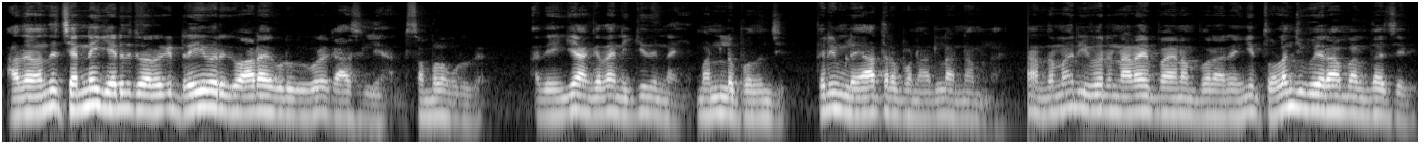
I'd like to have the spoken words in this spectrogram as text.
அதை வந்து சென்னைக்கு எடுத்துகிட்டு வரதுக்கு டிரைவருக்கு வாடகை கொடுக்க கூட காசு இல்லையா? சம்பளம் கொடுக்க. அது எங்கேயும் அங்கே தான் நிற்குதுன்னாங்க மண்ணில் புதஞ்சு. தெரியுமில்ல யாத்திரை போனார்ல அண்ணாமலை. அந்த மாதிரி இவர் நடைப்பயணம் போகிறாரு எங்கேயும் தொலைஞ்சு போயிடாமல் இருந்தால் சரி.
